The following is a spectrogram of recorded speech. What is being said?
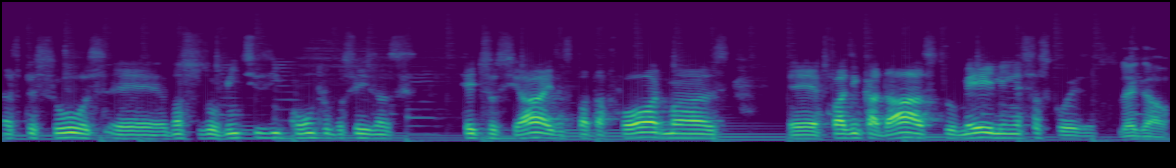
as pessoas, é, nossos ouvintes, encontram vocês nas redes sociais, nas plataformas, é, fazem cadastro, mailing, essas coisas. Legal.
